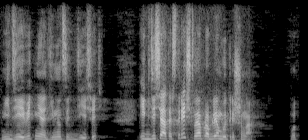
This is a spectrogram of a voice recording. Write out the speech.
не 9, не 11, 10. И к 10 встрече твоя проблема будет решена. Вот.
